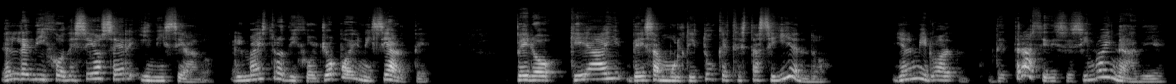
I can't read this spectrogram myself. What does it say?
Él le dijo, deseo ser iniciado. El maestro dijo, yo puedo iniciarte, pero ¿qué hay de esa multitud que te está siguiendo? Y él miró detrás y dice, si no hay nadie,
